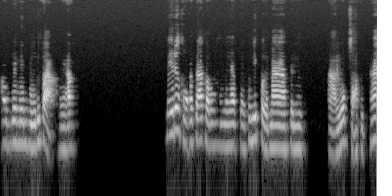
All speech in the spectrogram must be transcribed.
เอาเกมเมนยูหรือเปล่านะครับ ในเรื่องของอัตราต่อรองนะครับของคู่นี้เปิดมาเป็นอ่าลบสองจุดห้า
